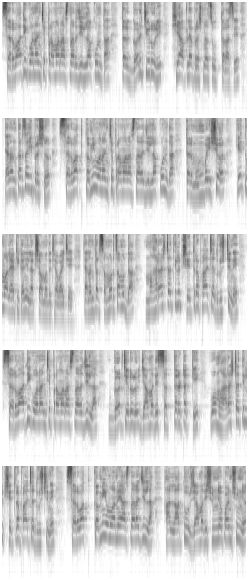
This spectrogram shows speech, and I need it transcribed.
सर्वाधिक वनांचे प्रमाण असणारा जिल्हा कोणता? तर गडचिरोली हे आपल्या प्रश्नाचं उत्तर असेल. त्यानंतरचाही प्रश्न सर्वात कमी वनांचे प्रमाण असणारा जिल्हा कोणता? तर मुंबई शहर हे तुम्हाला या ठिकाणी लक्षामध्ये ठेवायचे. त्यानंतर समोरचा मुद्दा महाराष्ट्रातील क्षेत्रफळाच्या दृष्टीने सर्वाधिक वनांचे प्रमाण असणारा जिल्हा गडचिरोली ज्यामध्ये सत्तर टक्के व महाराष्ट्रातील क्षेत्रफळाच्या दृष्टीने सर्वात कमी वने असणारा जिल्हा हा लातूर ज्यामध्ये शून्य पॉईंट शून्य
